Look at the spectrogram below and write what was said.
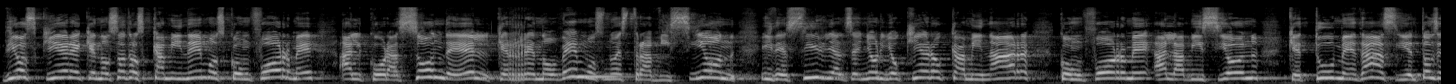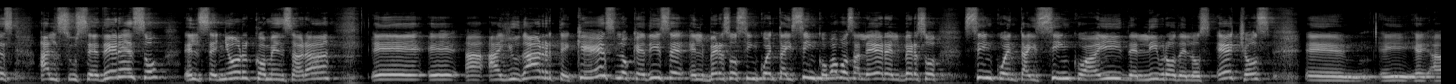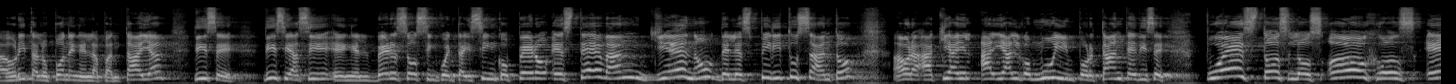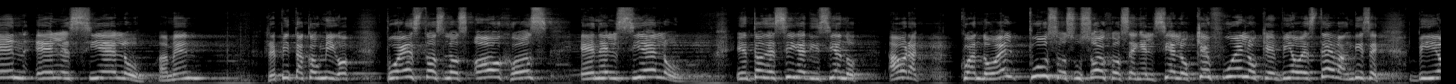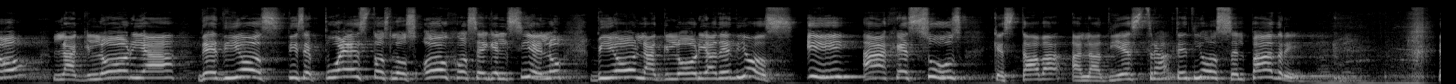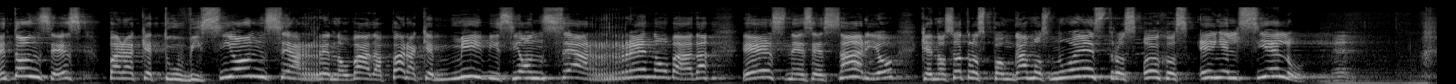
Dios quiere que nosotros caminemos conforme al corazón de Él, que renovemos nuestra visión y decirle al Señor, yo quiero caminar conforme a la visión que tú me das. Y entonces al suceder eso, el Señor comenzará eh, eh, a ayudarte. ¿Qué es lo que dice el verso 55? Vamos a leer el verso 55 ahí del libro de los Hechos. Eh, ahorita lo ponen en la pantalla. Dice, dice así en el verso 55, pero Esteban lleno del Espíritu Santo. Ahora, aquí hay algo muy importante. Dice, puestos los ojos en el cielo. Amén. Repita conmigo, puestos los ojos en el cielo. Y entonces sigue diciendo, ahora, cuando él puso sus ojos en el cielo, ¿qué fue lo que vio Esteban? Dice, vio la gloria de Dios. Dice, puestos los ojos en el cielo, vio la gloria de Dios y a Jesús que estaba a la diestra de Dios el Padre. Entonces, para que tu visión sea renovada, para que mi visión sea renovada, es necesario que nosotros pongamos nuestros ojos en el cielo.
